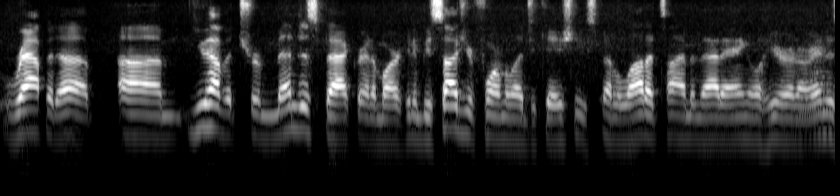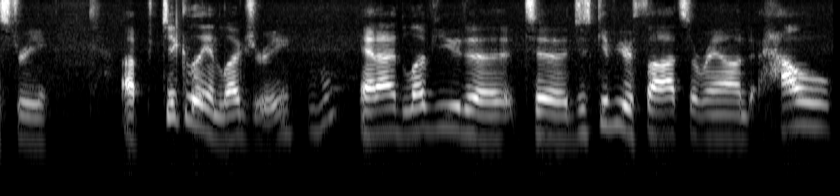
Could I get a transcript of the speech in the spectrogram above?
wrap it up. Um, you have a tremendous background in marketing. Besides your formal education, you spent a lot of time in that angle here in our industry, uh, particularly in luxury. Mm-hmm. And I'd love you to to just give your thoughts around how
